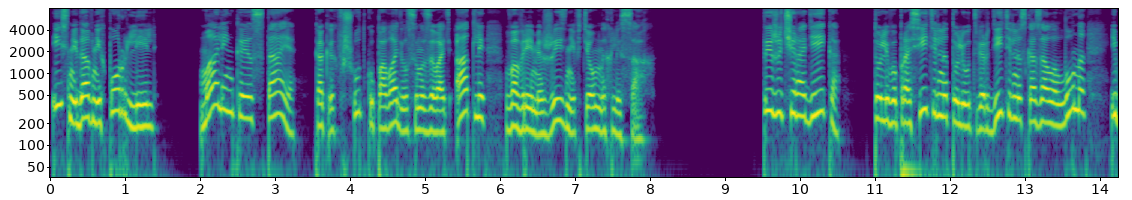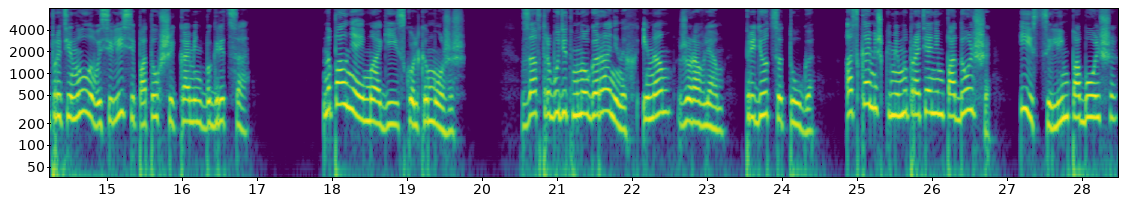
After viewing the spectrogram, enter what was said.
и с недавних пор Лель. Маленькая стая, как их в шутку повадился называть Атли во время жизни в темных лесах. «Ты же чародейка!» То ли вопросительно, то ли утвердительно сказала Луна и протянула Василисе потухший камень багреца. «Наполняй магией сколько можешь». Завтра будет много раненых, и нам, журавлям, придется туго. А с камешками мы протянем подольше и исцелим побольше».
